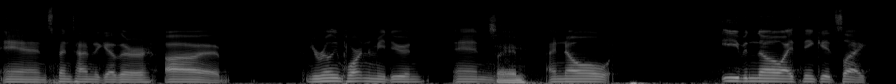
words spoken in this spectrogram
and spend time together. Uh you're really important to me, dude. And Same. I know, even though I think it's like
